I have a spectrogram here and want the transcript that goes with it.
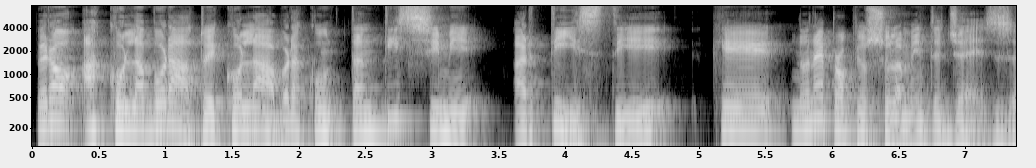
però ha collaborato e collabora con tantissimi artisti che non è proprio solamente jazz,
